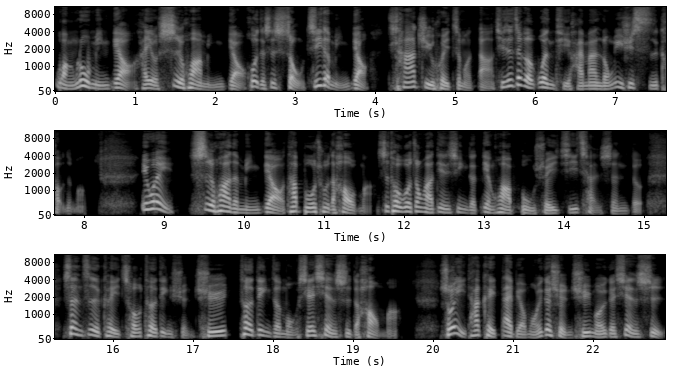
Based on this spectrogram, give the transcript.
网络民调、还有市话民调，或者是手机的民调，差距会这么大？其实这个问题还蛮容易去思考的嘛，因为。市话的民调，它播出的号码是透过中华电信的电话簿随机产生的，甚至可以抽特定选区、特定的某些县市的号码，所以它可以代表某一个选区、某一个县市，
